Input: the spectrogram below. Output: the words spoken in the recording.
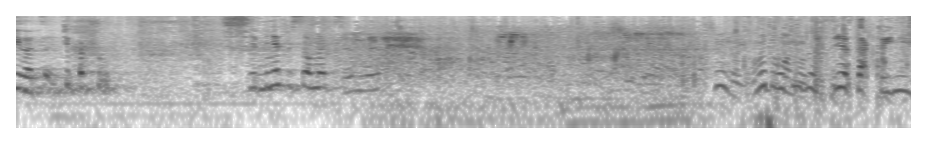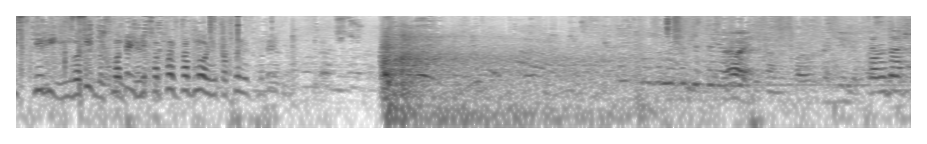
Двигаться, я тебя прошу. Для меня это самое ценное. Мы думаем, здесь так, ты не истери, не сильно. Смотрите, под, под- под ноги, пацаны, смотрите. Там дальше.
